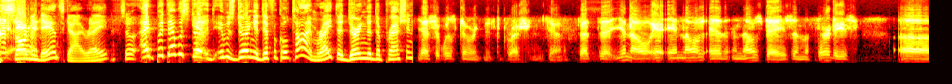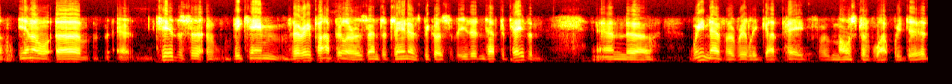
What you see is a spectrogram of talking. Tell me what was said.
Cannot song and dance guy, right? So, I, but that was dur- it was during a difficult time, right? The during the depression. Yes, it was during the depression. Yeah, that uh, you know, i- in those in those days, in the 30s, uh, you know, uh, uh, kids uh, became very popular as entertainers because you didn't have to pay them, and uh, we never really got paid for most of what we did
